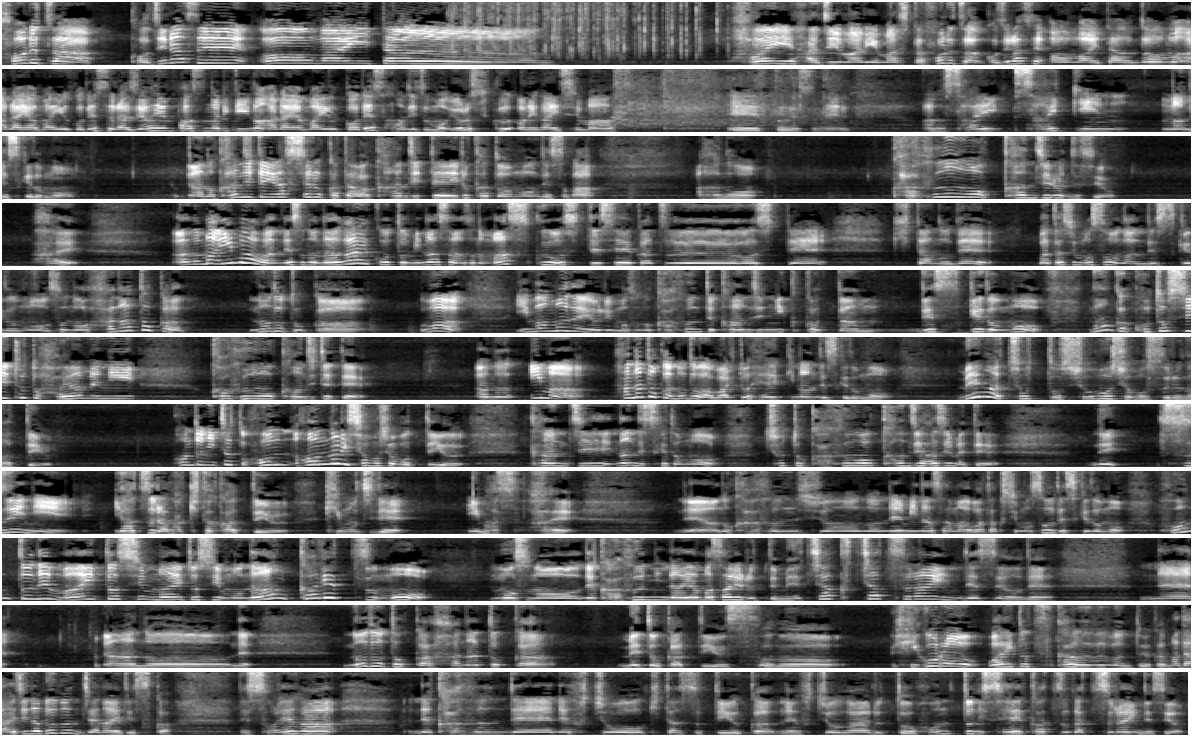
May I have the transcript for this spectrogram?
フォルツァ、こじらせ、オーマイタウン。はい、始まりました。フォルツァ、こじらせ、オーマイタウン。どうも、荒山優子です。ラジオ編パーソナリティの荒山優子です。本日もよろしくお願いします。えー、っとですね、あの、最、最近なんですけども、あの、感じていらっしゃる方は感じているかと思うんですが、あの、花粉を感じるんですよ。はい。あの、まあ、今はね、その長いこと皆さん、そのマスクをして生活をしてきたので、私もそうなんですけども、その鼻とか喉とかは、今までよりもその花粉って感じにくかったんですけども、なんか今年ちょっと早めに花粉を感じてて、あの、今、鼻とか喉は割と平気なんですけども、目がちょっとしょぼしょぼするなっていう。本当にちょっとほん、ほんのりしょぼしょぼっていう感じなんですけども、ちょっと花粉を感じ始めて、ね、ついに奴らが来たかっていう気持ちでいます。はい。ね、あの花粉症のね、皆様、私もそうですけども、本当ね、毎年毎年、もう何ヶ月も、もうそのね、花粉に悩まされるってめちゃくちゃ辛いんですよね。ね。あのね、喉とか鼻とか目とかっていう、その、日頃割と使う部分というか、まあ大事な部分じゃないですか。で、それが、ね、花粉でね、不調をきたすっていうかね、不調があると本当に生活が辛いんですよ。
